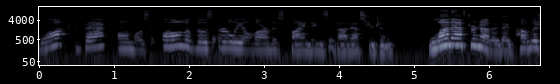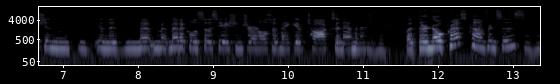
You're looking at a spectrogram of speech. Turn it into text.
walked back almost all of those early alarmist findings about estrogen. One after another, they publish in in the me- me- medical association journals and they give talks and eminent, mm-hmm. but there are no press conferences. Mm-hmm.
